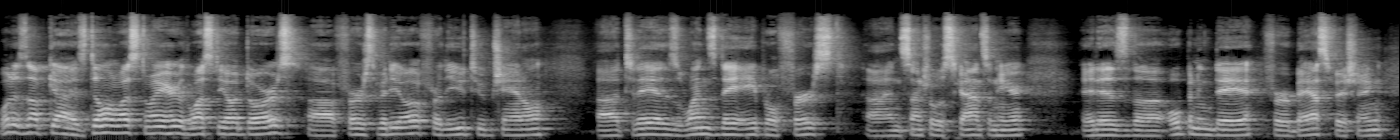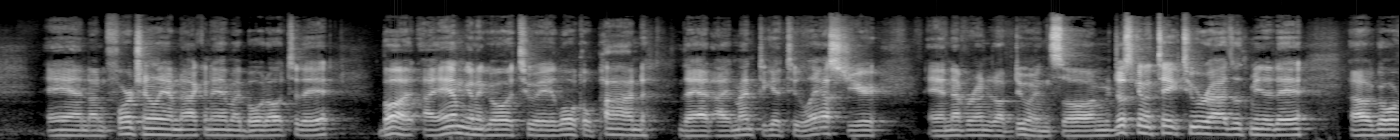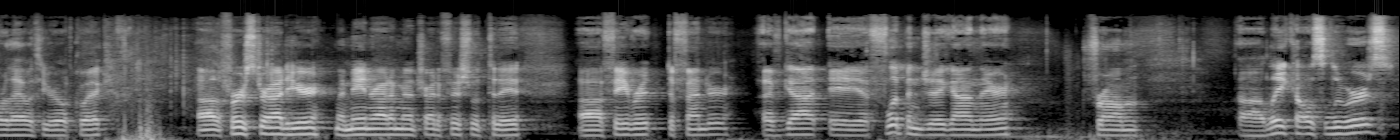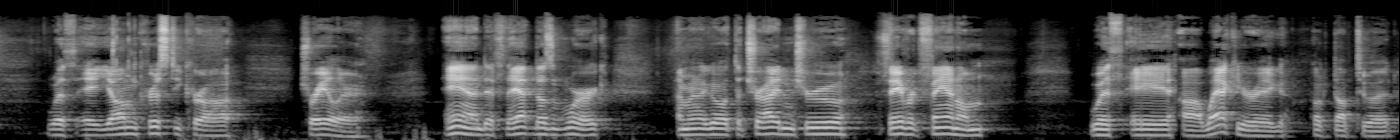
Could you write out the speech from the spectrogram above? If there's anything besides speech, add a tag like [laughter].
What is up guys? Dylan Westaway here with Westy Outdoors. Uh, first video for the YouTube channel. Uh, today is Wednesday, April 1st uh, in central Wisconsin here. It is the opening day for bass fishing and unfortunately I'm not going to have my boat out today but I am going to go to a local pond that I meant to get to last year and never ended up doing. So I'm just going to take two rods with me today. I'll go over that with you real quick. Uh, the first rod here, my main rod I'm going to try to fish with today, uh, favorite Defender. I've got a flipping jig on there from uh, Lake House Lures with a Yum Christie Craw trailer. And if that doesn't work, I'm going to go with the tried and true favorite Phantom with a uh, wacky rig hooked up to it.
